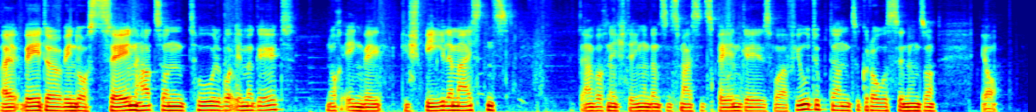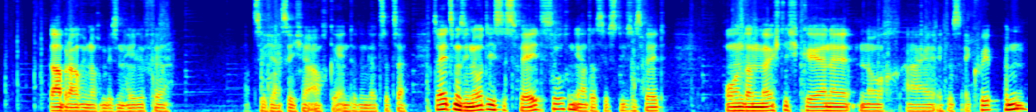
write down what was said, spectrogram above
Weil weder Windows 10 hat so ein Tool, wo immer geht, noch irgendwie die Spiele meistens einfach nicht Ding. Und dann sind es meistens PNGs, wo auf YouTube dann zu groß sind und so. Ja, da brauche ich noch ein bisschen Hilfe. Sich ja sicher auch geändert in letzter Zeit. So, jetzt muss ich nur dieses Fade suchen. Ja, das ist dieses Fade. Und dann möchte ich gerne noch ein, etwas equippen.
